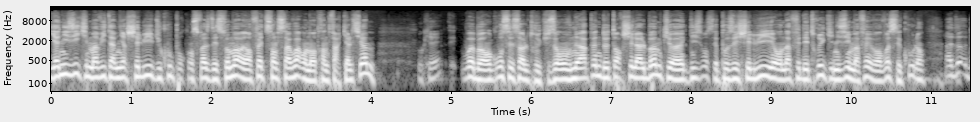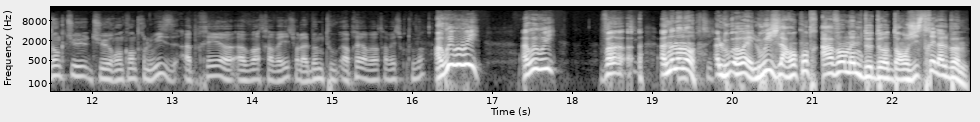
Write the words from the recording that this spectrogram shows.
il y a Nizi qui m'invite à venir chez lui du coup pour qu'on se fasse des saumons et en fait sans le savoir on est en train de faire calcium Ok. Ouais, bah en gros, c'est ça le truc. On venait à peine de torcher l'album qu'avec Nizi, on s'est posé chez lui et on a fait des trucs. Et Nizi il m'a fait, en vrai, c'est cool. Hein. Ah, do- donc tu, tu rencontres Louise après euh, avoir travaillé sur l'album Tout après avoir travaillé sur Tout va Ah oui, oui, oui. Ah oui, oui. Enfin, euh, ah non, non, Ah, non. Ah, Lou- ouais, Louis, je la rencontre avant même de- de- d'enregistrer l'album.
